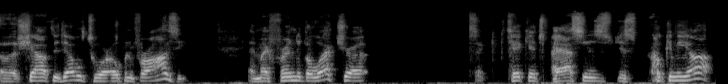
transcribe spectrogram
uh, Shout the Devil tour, open for Ozzy. And my friend at Elektra, it's like tickets, passes, just hooking me up.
